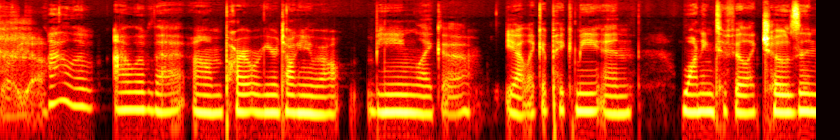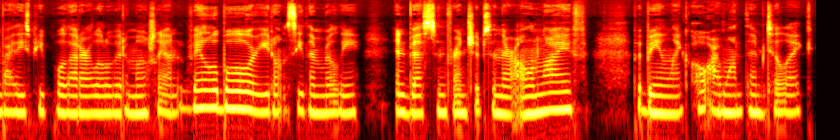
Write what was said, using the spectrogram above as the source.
So yeah. I love I love that um part where you're talking about being like a yeah, like a pick me and wanting to feel like chosen by these people that are a little bit emotionally unavailable or you don't see them really invest in friendships in their own life, but being like, "Oh, I want them to like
